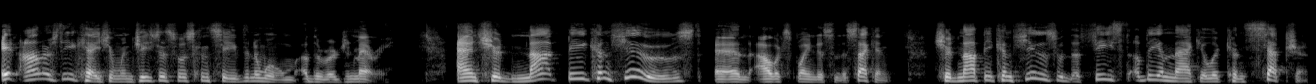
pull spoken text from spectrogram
It honors the occasion when Jesus was conceived in the womb of the Virgin Mary and should not be confused, and I'll explain this in a second, should not be confused with the Feast of the Immaculate Conception,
